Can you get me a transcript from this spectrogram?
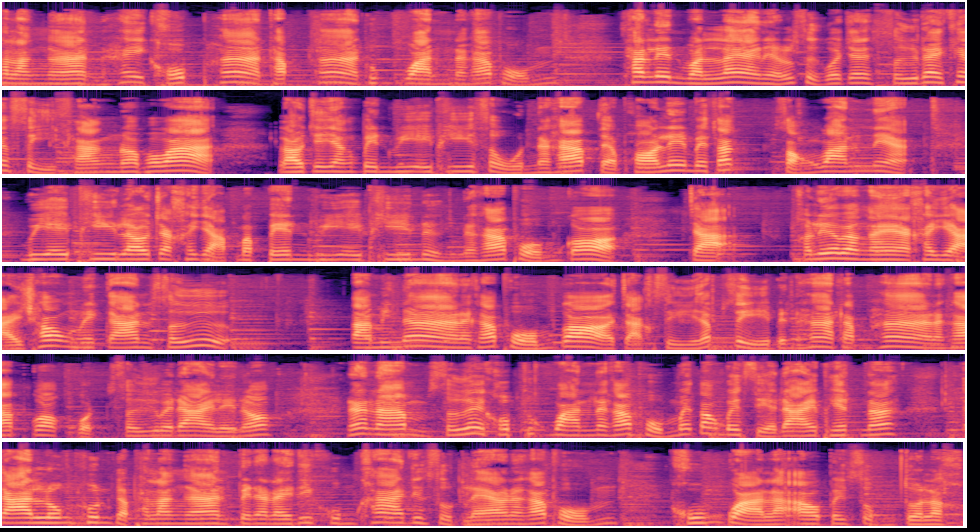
พลังงานให้ครบ5ทับ5ทุกวันนะครับผมถ้าเล่นวันแรกเนี่ยรู้สึกว่าจะซื้อได้แค่ 4 ครั้งเนาะเพราะว่าเราจะยังเป็น VIP 0นะครับ แต่พอเล่นไปสัก 2 วันเนี่ย VIP เราจะขยับมาเป็น VIP 1นะครับผมก็จะเขาเรียกว่าไงอะขยายช่องในการซื้อ ตามิน่านะครับผมก็จาก4ทับ4เป็น5ทับ5นะครับก็กดซื้อไปได้เลยเนาะแนะนำซื้อให้ครบทุกวันนะครับผมไม่ต้องไปเสียดายเพชรนะ การลงทุนกับพลังงานเป็นอะไรที่คุ้มค่าที่สุดแล้วนะครับผมคุ้มกว่าเราเอาไปสุ่มตัวละค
